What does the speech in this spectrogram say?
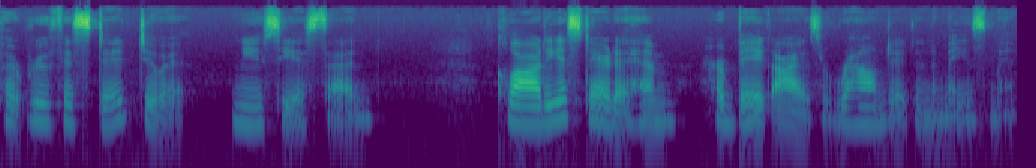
But Rufus did do it, Mucius said. Claudia stared at him, her big eyes rounded in amazement.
